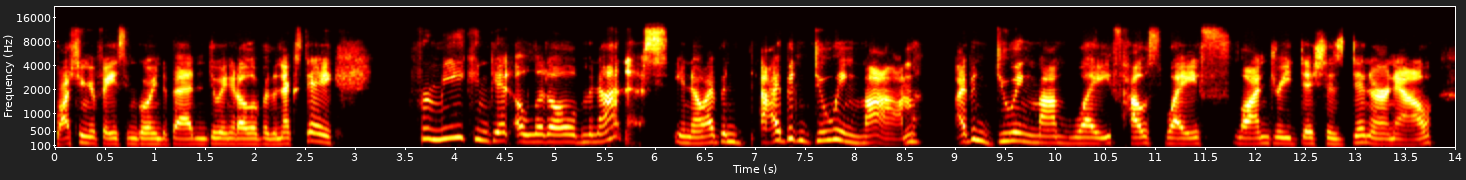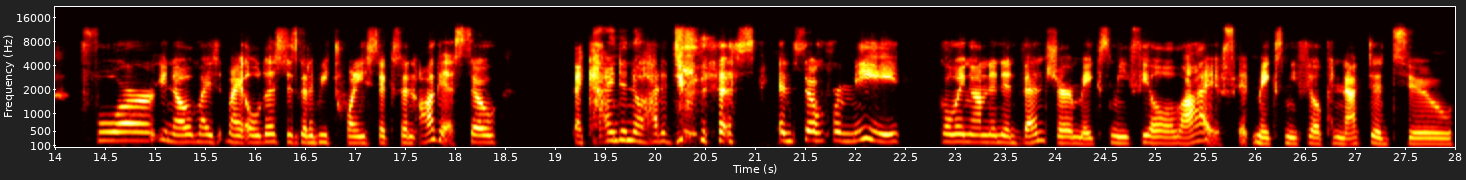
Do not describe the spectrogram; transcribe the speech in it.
washing your face and going to bed and doing it all over the next day for me can get a little monotonous. You know, I've been I've been doing mom. I've been doing mom wife, housewife, laundry, dishes, dinner now for, you know, my my oldest is going to be 26 in August. So I kind of know how to do this. And so for me, going on an adventure makes me feel alive. It makes me feel connected to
